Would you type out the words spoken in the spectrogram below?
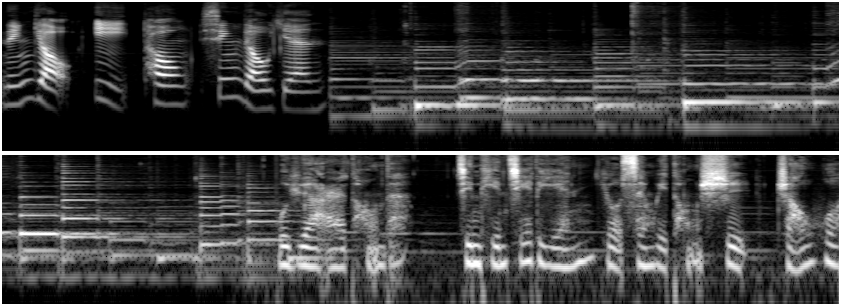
您有一通新留言。不约而同的，今天接连有三位同事找我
